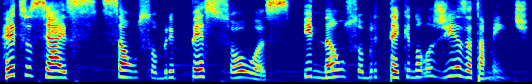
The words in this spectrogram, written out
Redes sociais são sobre pessoas e não sobre tecnologia exatamente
